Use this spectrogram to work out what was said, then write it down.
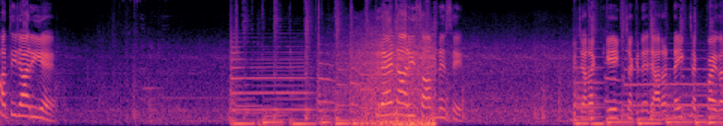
खाती जा रही है। ट्रेन आ रही सामने से। बेचारा केक चखने जा रहा, नहीं चख पाएगा।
